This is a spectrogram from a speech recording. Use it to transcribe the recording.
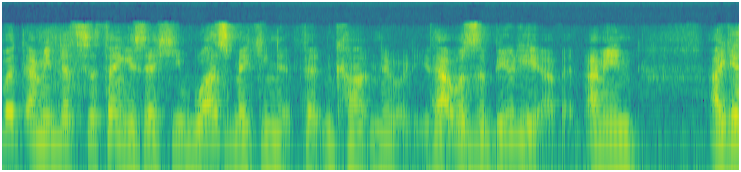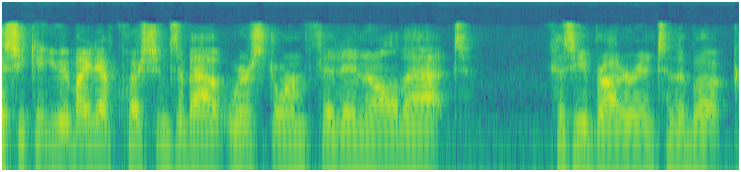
But I mean, that's the thing is that he was making it fit in continuity. That was the beauty of it. I mean, I guess you could you might have questions about where Storm fit in and all that because he brought her into the book.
